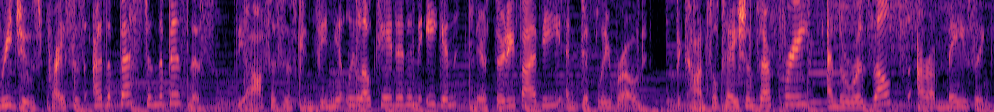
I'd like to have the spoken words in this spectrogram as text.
Rejuve's prices are the best in the business. The office is conveniently located in Eagan near 35E and Diffley Road. The consultations are free and the results are amazing.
